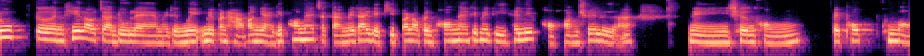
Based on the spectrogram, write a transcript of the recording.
ลูกเกินที่เราจะดูแลหมายถึงมีมีปัญหาบางอย่างที่พ่อแม่จัดการไม่ได้อย่าคิดว่าเราเป็นพ่อแม่ที่ไม่ดีให้รีบขอความช่วยเหลือ ในเชิงของไปพบคุณหมอ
